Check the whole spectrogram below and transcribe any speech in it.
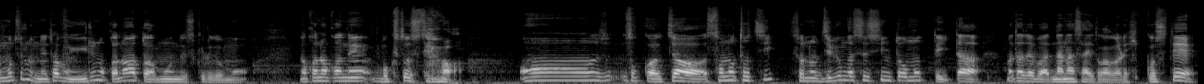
もちろんね多分いるのかなとは思うんですけれども。なかなかね僕としては。あーそっか。じゃあその土地？その自分が出身と思っていた、まあ、例えば7歳とかから引っ越して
